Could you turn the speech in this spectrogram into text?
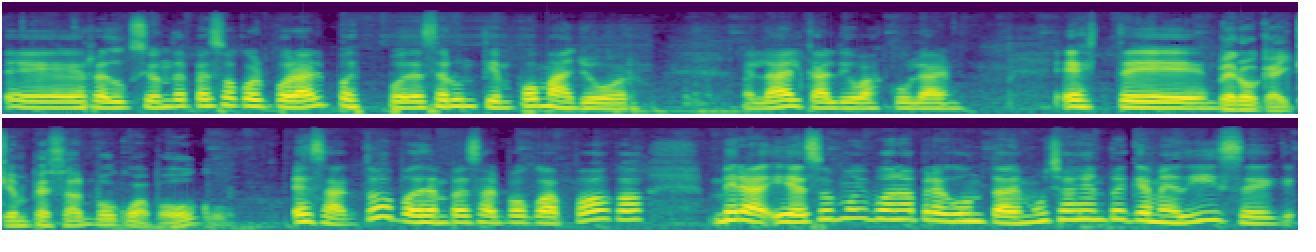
eh, reducción de peso corporal, pues puede ser un tiempo mayor, ¿verdad? El cardiovascular. Este, pero que hay que empezar poco a poco. Exacto, puedes empezar poco a poco. Mira, y eso es muy buena pregunta. Hay mucha gente que me dice,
